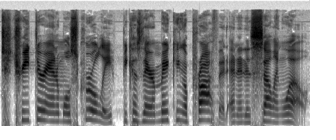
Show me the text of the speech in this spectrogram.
to treat their animals cruelly because they are making a profit and it is selling well.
